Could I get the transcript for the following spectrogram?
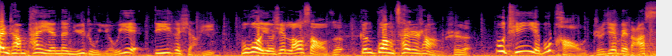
擅长攀岩的女主游叶第一个响应，不过有些老嫂子跟逛菜市场似的，不听也不跑，直接被打死。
